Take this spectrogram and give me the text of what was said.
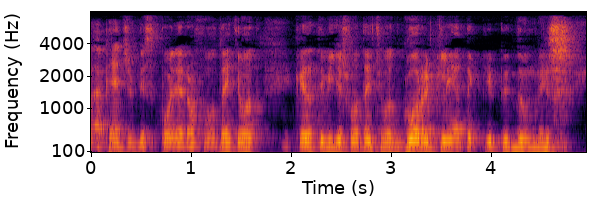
опять же, без спойлеров, вот эти вот, когда ты видишь вот эти вот горы клеток, и ты думаешь,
